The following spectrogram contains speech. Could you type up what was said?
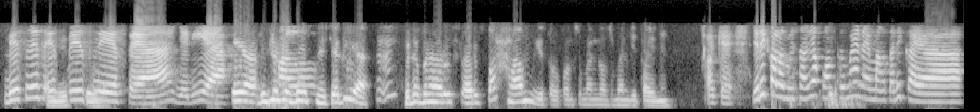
Business is Gitu. business ya. Jadi ya Iya, bisnis Kalau- bisnis. Jadi ya Mhm. benar-benar harus harus paham gitu konsumen-konsumen kita ini. Oke, jadi kalau misalnya konsumen emang tadi kayak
